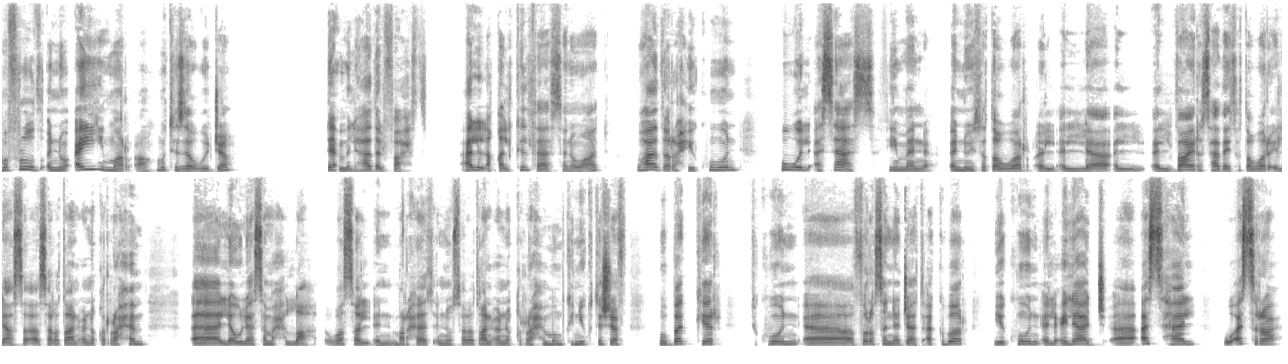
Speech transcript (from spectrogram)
مفروض أنه أي مرأة متزوجة تعمل هذا الفحص على الأقل كل ثلاث سنوات وهذا راح يكون هو الأساس في منع أنه يتطور ال ال ال الفيروس هذا يتطور إلى سرطان عنق الرحم. آه، لو لا سمح الله وصل مرحلة أنه سرطان عنق الرحم ممكن يكتشف مبكر تكون آه، فرص النجاة أكبر يكون العلاج آه، أسهل وأسرع.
